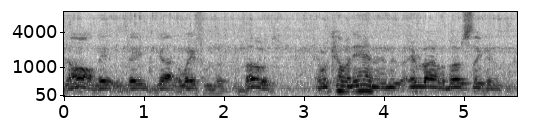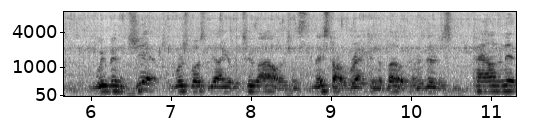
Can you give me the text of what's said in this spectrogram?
gone. They, they got away from the boat. And we're coming in, and everybody on the boat's thinking, we've been gypped. We're supposed to be out here for two hours. And they start wrecking the boat. And they're just pounding it.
